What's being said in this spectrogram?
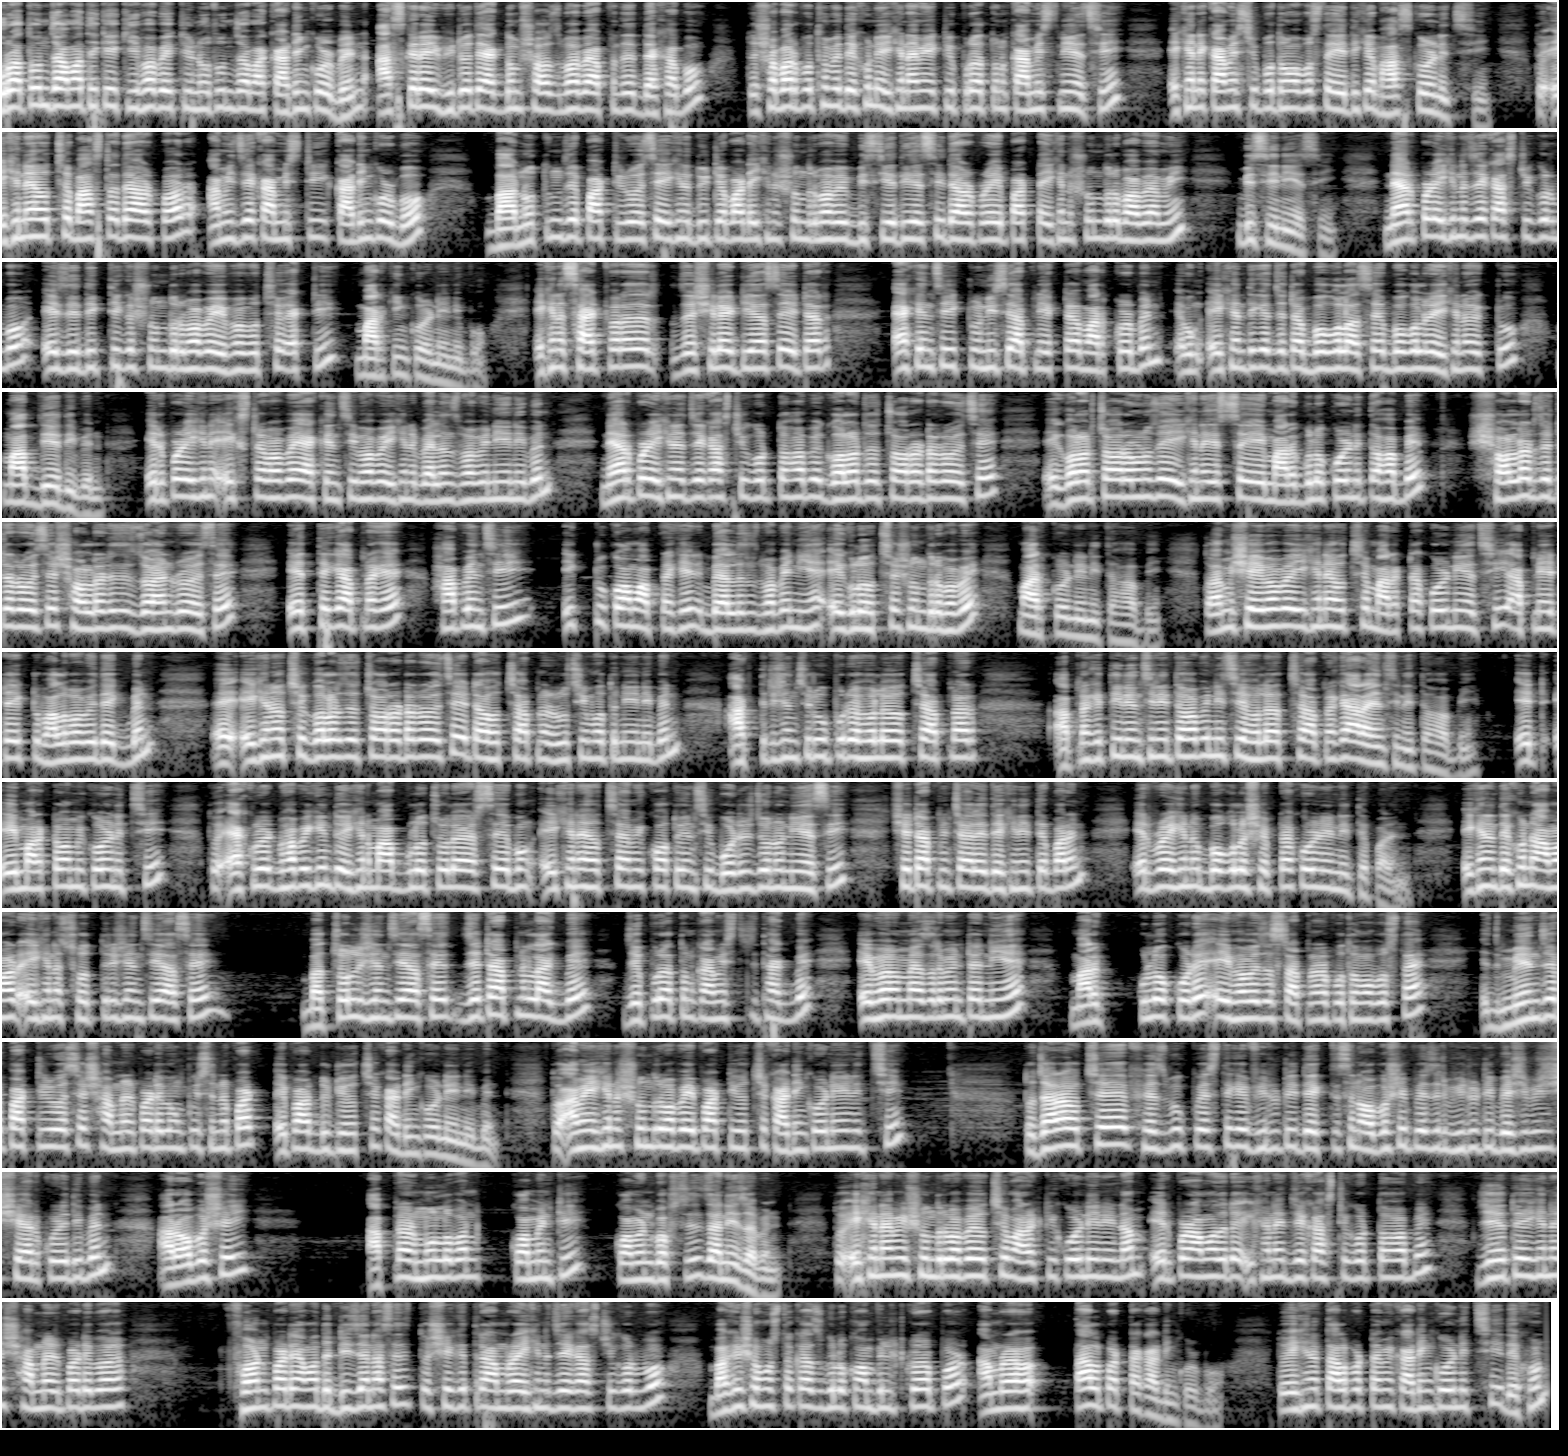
পুরাতন জামা থেকে কীভাবে একটি নতুন জামা কাটিং করবেন, আজকের এই ভিডিওতে একদম সহজভাবে আপনাদের দেখাবো। তো সবার প্রথমে দেখুন, এখানে আমি একটি পুরাতন কামিজ নিয়েছি। এখানে কামিজটি প্রথম অবস্থায় এদিকে ভাঁজ করে নিচ্ছি। তো এখানে হচ্ছে ভাঁজটা দেওয়ার পর আমি যে কামিজটি কাটিং করব বা নতুন যে পার্টটি রয়েছে, এখানে দুইটা পার্ট এখানে সুন্দরভাবে বিছিয়ে দিয়েছি। দেওয়ার পরে এই পার্টটা এখানে সুন্দরভাবে আমি বিছিয়ে নিয়েছি। নেওয়ার পরে এখানে যে কাজটি করব, এই যে দিক থেকে সুন্দরভাবে এভাবে হচ্ছে একটি মার্কিং করে নিয়ে নিব। এখানে সাইড পাড়ার যে সেলাইটি আছে, এটার এক ইঞ্চি একটু নিচে আপনি একটা মার্ক করবেন এবং এখান থেকে যেটা বগল আছে, বগলের এখানেও একটু মাপ দিয়ে দিবেন। এরপর এখানে এক্সট্রাভাবে এক ইঞ্চিভাবে এখানে ব্যালেন্সভাবে নিয়ে নেবেন। নেওয়ার পরে এখানে যে কাজটি করতে হবে, গলার যে চড়াটা রয়েছে, এই গলার চড়া অনুযায়ী এখানে এসে এই মার্কগুলো করে নিতে হবে। শোল্ডার যেটা রয়েছে শোল্ডারের যে জয়েন্ট রয়েছে, এর থেকে আপনাকে হাফ ইঞ্চি একটু কম আপনাকে ব্যালেন্সভাবে নিয়ে এগুলো হচ্ছে সুন্দরভাবে মার্ক করে নিয়ে নিতে হবে। তো আমি সেইভাবে এখানে হচ্ছে মার্কটা করে নিয়েছি। আপনি এটা একটু ভালোভাবে দেখবেন। এখানে হচ্ছে গলার যে চড়াটা রয়েছে, এটা হচ্ছে আপনার রুচি মতো নিয়ে নেবেন। আটত্রিশ ইঞ্চির উপরে হলে হচ্ছে আপনার, আপনাকে তিন ইঞ্চি নিতে হবে, নিচে হলে হচ্ছে আপনাকে আড়াই ইঞ্চি নিতে হবে। এট, এই মার্কটাও আমি করে নিচ্ছি। তো অ্যাকুরেটভাবে কিন্তু এখানে মাপগুলো চলে আসছে এবং এখানে হচ্ছে আমি কত ইঞ্চি বডির জন্য নিয়েছি, সেটা আপনি চাইলে দেখে নিতে পারেন। এরপর এখানে বগলের শেপটা করে নিয়ে নিতে পারেন। এখানে দেখুন আমার এখানে ছত্রিশ ইঞ্চি আছে। বা চল্লিশ ইঞ্চি আছে, যেটা আপনার লাগবে, যে পুরাতন কামিজটি থাকবে, এভাবে মেজারমেন্টটা নিয়ে মার্কগুলো করে এইভাবে জাস্ট আপনারা প্রথম অবস্থায় মেন যে পার্টটি রয়েছে, সামনের পার্ট এবং পিছনের পার্ট এই পার্ট দুটি হচ্ছে কাটিং করে নিয়ে নেবেন। তো আমি এখানে সুন্দরভাবে এই পার্টটি হচ্ছে কাটিং করে নিয়ে নিচ্ছি। তো যারা হচ্ছে ফেসবুক পেজ থেকে ভিডিওটি দেখতেছেন, অবশ্যই পেজের ভিডিওটি বেশি বেশি শেয়ার করে দিবেন, আর অবশ্যই আপনার মূল্যবান কমেন্টটি কমেন্ট বক্সে জানিয়ে যাবেন। তো এখানে আমি সুন্দরভাবে হচ্ছে মার্কটি করে নিয়ে নিলাম। এরপর আমাদের এখানে যে কাজটি করতে হবে, যেহেতু এখানে সামনের পার্টে বা ফ্রন্ট পার্টে আমাদের ডিজাইন আছে, তো সেক্ষেত্রে আমরা এখানে যে কাজটি করব, বাকি সমস্ত কাজগুলো কমপ্লিট করার পর আমরা তালপাটটা কাটিং করব। তো এখানে তালপাটটা আমি কাটিং করে নিচ্ছি, দেখুন।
